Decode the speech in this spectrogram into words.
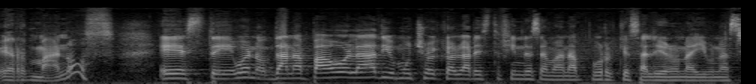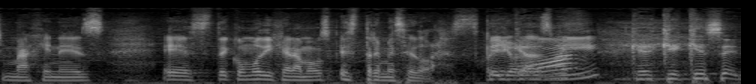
hermanos. Este, bueno, Dana Paola dio mucho de qué hablar este fin de semana porque salieron ahí unas imágenes, este, como dijéramos, estremecedoras. Que Oye, yo ¿qué- las vi. ¿Qué, qué, qué se-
